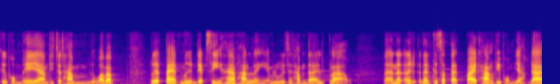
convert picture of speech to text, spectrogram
คือผมพยายามที่จะทำหรือว่าแบบเลือดแปดหมื่นเดฟสี่ห้าพันอะไรเงี้ยไม่รู้จะทำได้หรือเปล่านะอันนั้นอันนั้นอันนั้นคือสแตทปลายทางที่ผมอยากได้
